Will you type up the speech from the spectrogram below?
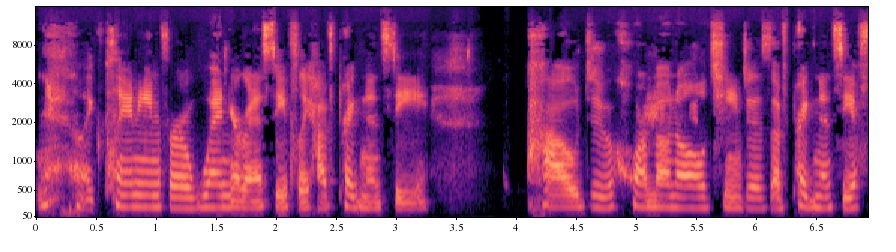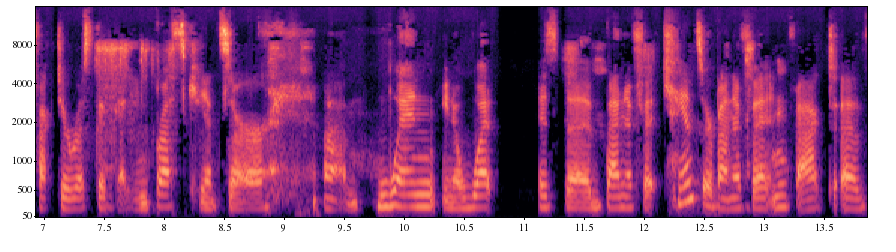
like planning for when you're going to safely have pregnancy. How do hormonal changes of pregnancy affect your risk of getting breast cancer? Um, when, you know, what is the benefit, cancer benefit, in fact, of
